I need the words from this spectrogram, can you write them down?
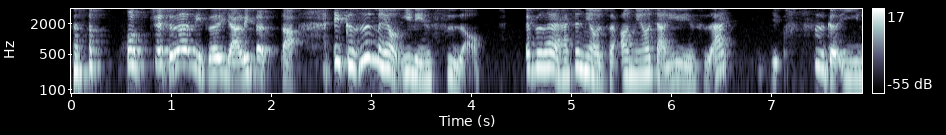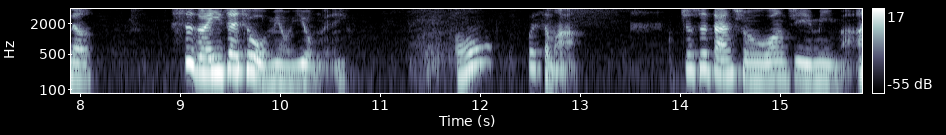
我觉得你真的压力很大。哎，可是没有一零四哦。哎，不对，还是你有哦？你有讲一零四？哎，四个一呢？四个一这次我没有用哎、欸。哦，为什么？就是单纯我忘记密码。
